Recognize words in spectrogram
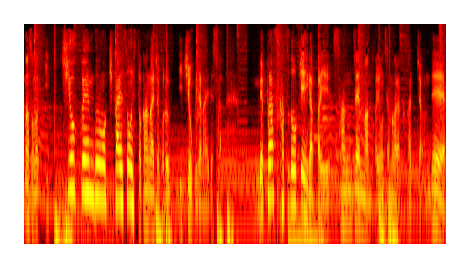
まあその1億円分を機械損失と考えちゃうこれ1億じゃないですか。で、プラス活動経費がやっぱり3000万とか4000万ぐらいかかっちゃうんで、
